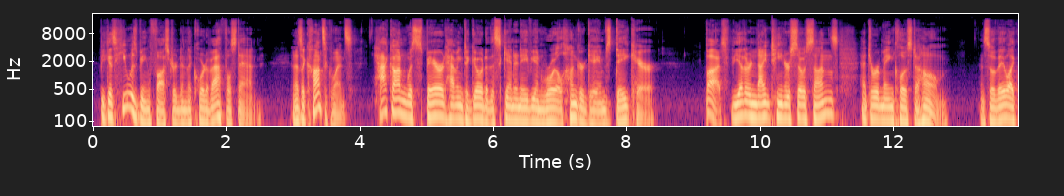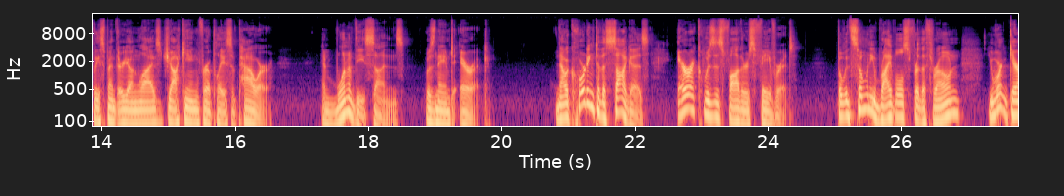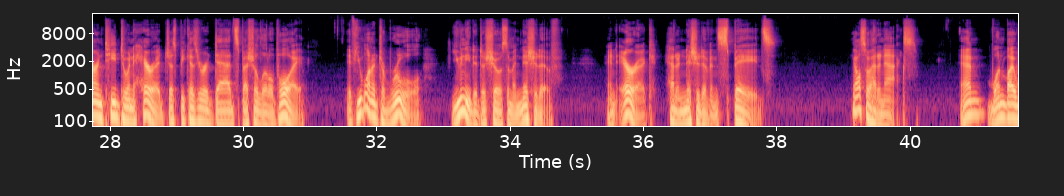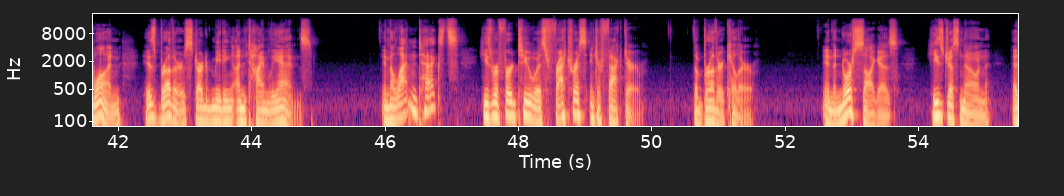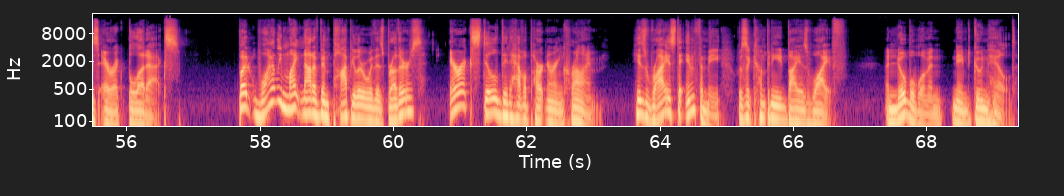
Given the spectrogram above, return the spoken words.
because he was being fostered in the court of Athelstan, and as a consequence, Hakon was spared having to go to the Scandinavian Royal Hunger Games daycare. But the other 19 or so sons had to remain close to home, and so they likely spent their young lives jockeying for a place of power. And one of these sons was named Eric. Now, according to the sagas, Eric was his father's favorite. But with so many rivals for the throne, you weren't guaranteed to inherit just because you're a dad's special little boy. If you wanted to rule, you needed to show some initiative. And Eric had initiative in spades. He also had an axe. And one by one, his brothers started meeting untimely ends. In the Latin texts, he's referred to as Fratrus Interfactor, the brother killer. In the Norse sagas, he's just known as Eric Bloodaxe. But while he might not have been popular with his brothers, Eric still did have a partner in crime. His rise to infamy was accompanied by his wife, a noblewoman named Gunhild.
